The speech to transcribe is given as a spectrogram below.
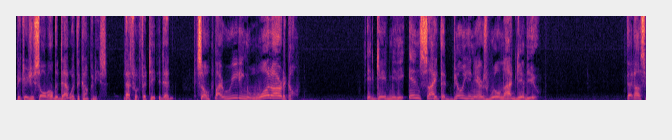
because you sold all the debt with the companies. That's what Fertitta did. So by reading one article, it gave me the insight that billionaires will not give you. That us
